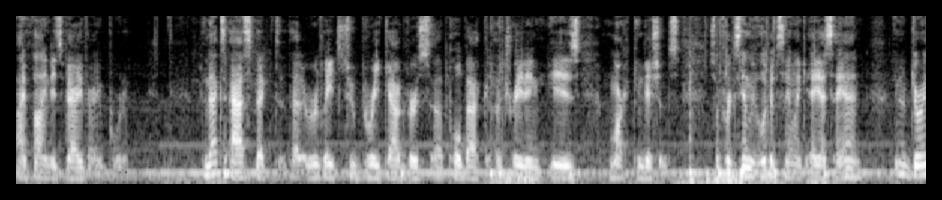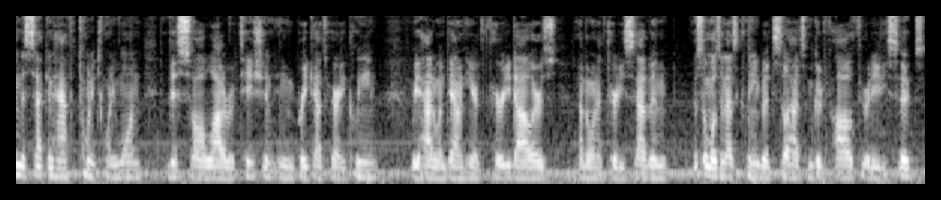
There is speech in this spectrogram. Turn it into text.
I find is very, very important. The next aspect that relates to breakout versus uh, pullback uh, trading is market conditions. So for example, if you look at something like ASAN, you know, during the second half of 2021, this saw a lot of rotation and the breakouts very clean. We had one down here at $30, another one at 37. This one wasn't as clean, but it still had some good follow through at 86.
